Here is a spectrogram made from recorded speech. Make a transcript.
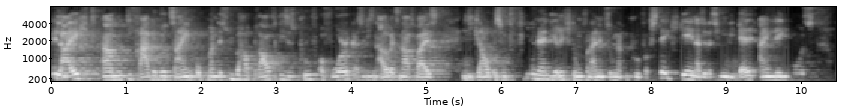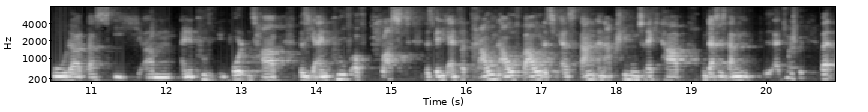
Vielleicht ähm, die Frage wird sein, ob man das überhaupt braucht, dieses Proof of Work, also diesen Arbeitsnachweis. Ich glaube, es wird viel mehr in die Richtung von einem sogenannten Proof of Stake gehen, also dass ich irgendwie Geld einlegen muss oder dass ich ähm, einen Proof of Importance habe, dass ich einen Proof of Trust, dass wenn ich ein Vertrauen aufbaue, dass ich erst dann ein Abstimmungsrecht habe und dass es dann äh, zum Beispiel, weil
